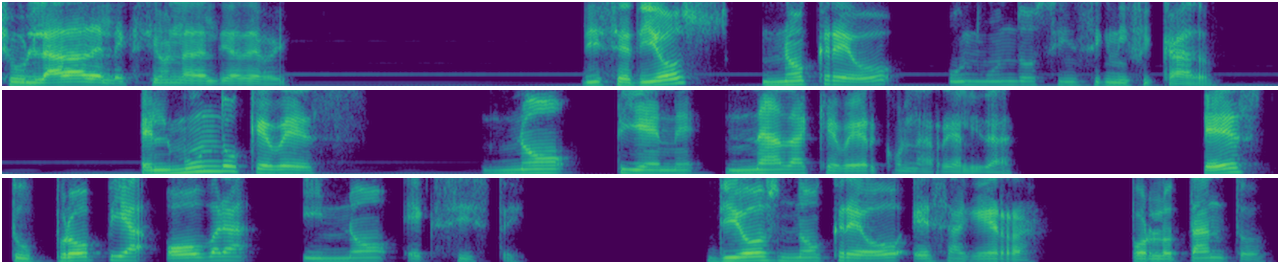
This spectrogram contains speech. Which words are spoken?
Chulada de lección la del día de hoy. Dice, Dios no creó un mundo sin significado. El mundo que ves no tiene nada que ver con la realidad. Es tu propia obra y no existe. Dios no creó esa guerra, por lo tanto,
